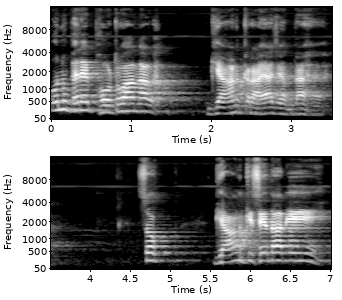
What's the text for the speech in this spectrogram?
ਉਹਨੂੰ ਫਿਰ ਇਹ ਫੋਟੋਆਂ ਨਾਲ ਗਿਆਨ ਕਰਾਇਆ ਜਾਂਦਾ ਹੈ। ਸੋ ਗਿਆਨ ਕਿਸੇ ਦਾ ਨਹੀਂ।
